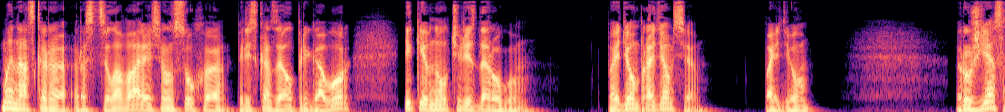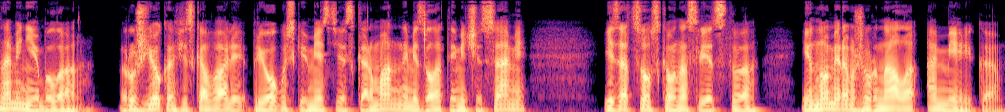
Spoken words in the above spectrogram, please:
Мы наскоро расцеловались, он сухо пересказал приговор и кивнул через дорогу. «Пойдем пройдемся?» «Пойдем». Ружья с нами не было. Ружье конфисковали при обыске вместе с карманными золотыми часами из отцовского наследства и номером журнала «Америка».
